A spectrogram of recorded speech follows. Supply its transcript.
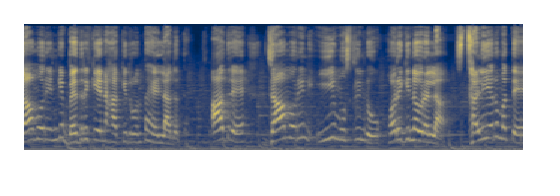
ಜಾಮೋರಿನ್ಗೆ ಬೆದರಿಕೆಯನ್ನು ಹಾಕಿದ್ರು ಅಂತ ಹೇಳಲಾಗುತ್ತೆ. ಆದ್ರೆ ಜಾಮೋರಿನ್ ಈ ಮುಸ್ಲಿಮರು ಹೊರಗಿನವರಲ್ಲ. ಸ್ಥಳೀಯರು ಮತ್ತೆ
